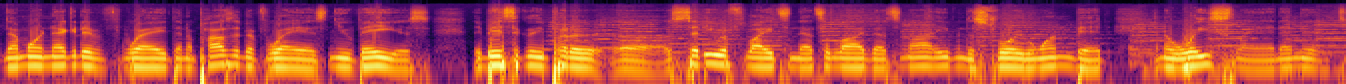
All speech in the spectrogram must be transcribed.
that more negative way than a positive way is New Vegas. They basically put a, uh, a city with lights and that's alive that's not even destroyed one bit in a wasteland, and it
